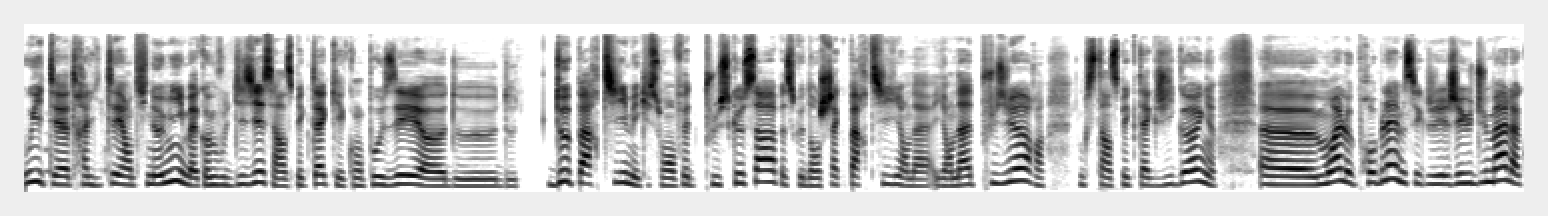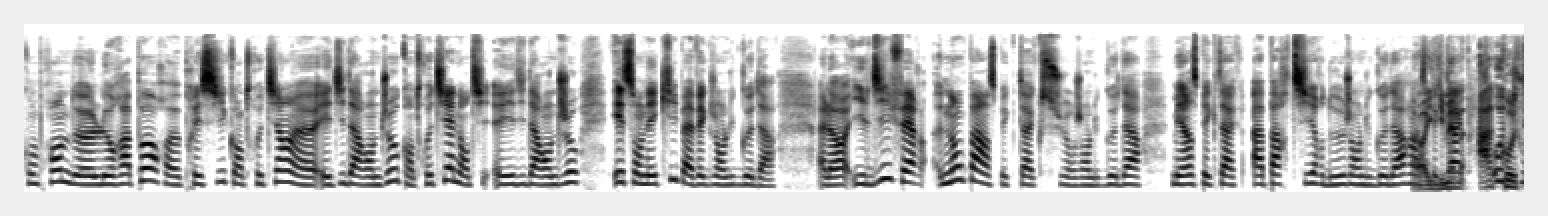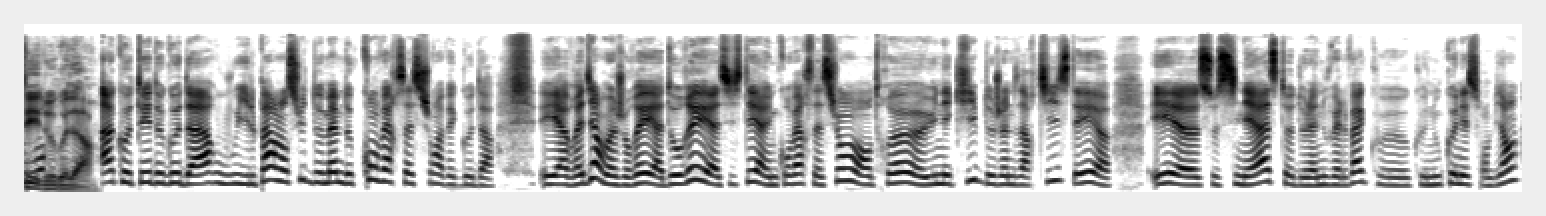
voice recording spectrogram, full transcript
oui, théâtralité antinomie, bah, comme vous le disiez, c'est un spectacle qui est composé de, de deux parties, mais qui sont en fait plus que ça, parce que dans chaque partie, il y en a, il y en a plusieurs. Donc c'était un spectacle gigogne. Euh, moi, le problème, c'est que j'ai eu du mal à comprendre le rapport euh, précis qu'entretient euh, Eddie Daranjo, qu'entretiennent Eddie Daranjo et son équipe avec Jean-Luc Godard. Alors, il dit faire non pas un spectacle sur Jean-Luc Godard, mais un spectacle à partir de Jean-Luc Godard. Alors, il dit même à côté de Godard. À côté de Godard, où il parle ensuite de même de conversation avec Godard. Et à vrai dire, moi, j'aurais adoré assister à une conversation entre euh, une équipe de jeunes artistes et, euh, et euh, ce cinéaste de la nouvelle vague que, nous connaissons bien.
